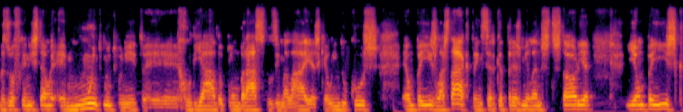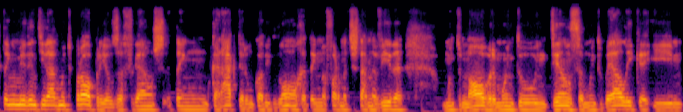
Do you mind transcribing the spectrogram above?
mas o Afeganistão é muito, muito bonito, é rodeado por um braço dos Himalaias, que é o Hindu Kush, é um país, lá está, que tem cerca de 3 mil anos de história e é um país que tem uma identidade muito própria. Os afegãos têm um carácter, um código de honra, têm uma forma de estar na vida muito nobre, muito intensa, muito bélica e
